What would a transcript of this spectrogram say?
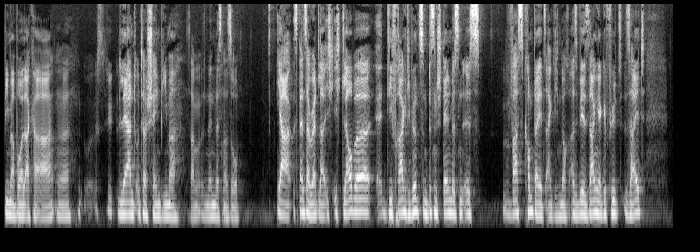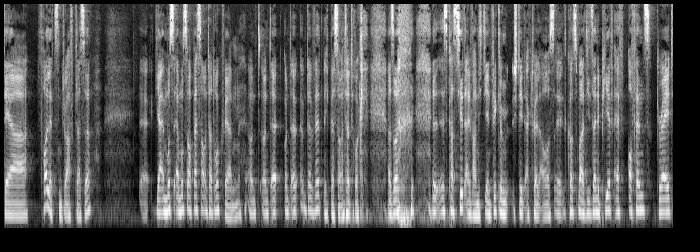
Beamer Ball aka äh, lernt unter Shane Beamer, sagen, nennen wir es mal so. Ja, Spencer Rattler. Ich, ich glaube, die Frage, die wir uns ein bisschen stellen müssen, ist, was kommt da jetzt eigentlich noch? Also wir sagen ja gefühlt seit der vorletzten Draftklasse, äh, ja, er muss, er muss auch besser unter Druck werden. Und, und, äh, und, äh, und er wird nicht besser unter Druck. Also es passiert einfach nicht. Die Entwicklung steht aktuell aus. Kurz mal, die, seine PFF Offense Grade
